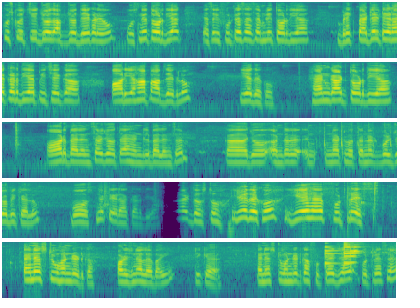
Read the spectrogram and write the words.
कुछ कुछ चीज़ जो आप जो देख रहे हो, उसने तोड़ दिया। जैसे कि फुटरेस असेंबली तोड़ दिया ब्रेक पैडल टेढ़ा कर दिया पीछे का। और यहाँ पर आप देख लो ये देखो हैंड गार्ड तोड़ दिया और बैलेंसर जो होता है हैंडल बैलेंसर का जो अंदर नट होता है नट बोल्ट जो भी कह लो, वो उसने टेढ़ा कर दिया। राइट दोस्तों, ये देखो, ये है footrest N S two hundred का ओरिजिनल है भाई, ठीक है। एन एस टू हंड्रेड का फुटेज है फुटरेस है।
